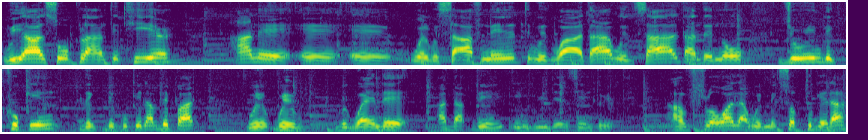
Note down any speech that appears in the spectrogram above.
we- also plant it here and uh, uh, uh, well, we soften it with water, with salt, and then now during the cooking, the, the cooking of the pot, we, we, we're going to adapt the ingredients into it. And flour that we mix up together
